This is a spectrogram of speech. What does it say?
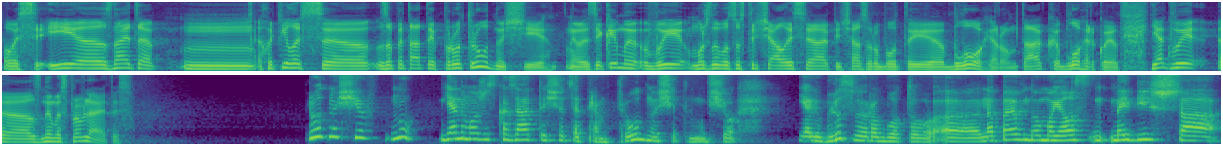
Ось і е, знаєте, хотілося е, запитати про труднощі, е, з якими ви можливо зустрічалися під час роботи блогером, так, блогеркою. Як ви е, з ними справляєтесь? Труднощів, ну я не можу сказати, що це прям труднощі, тому що я люблю свою роботу. Е, Напевно, моя найбільша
